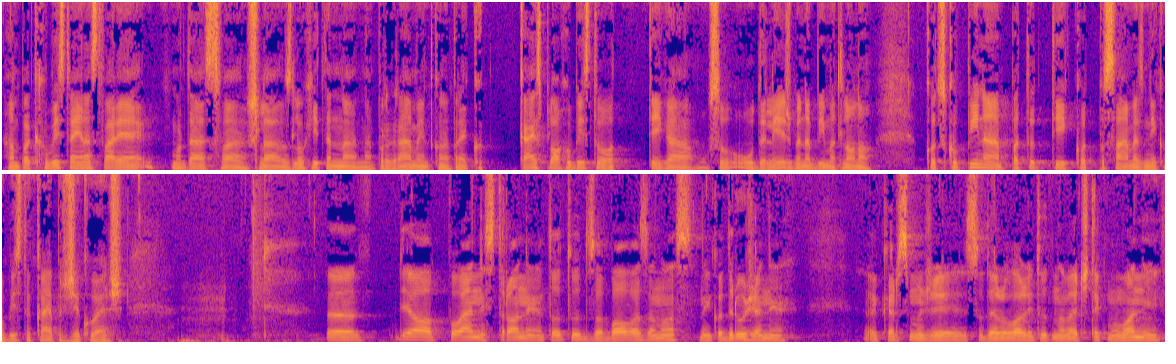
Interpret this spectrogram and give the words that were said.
ampak v bistvu ena stvar je, morda sva šla zelo hitro na, na programe in tako naprej. Kaj sploh v bistvu od tega udeležbe na Bimatlonu kot skupina, pa tudi ti kot posameznik, v bistvu kaj pričakuješ? Uh, ja, po eni strani je to tudi zabava za nas, neko druženje, e, ker smo že sodelovali tudi na več tekmovanjih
